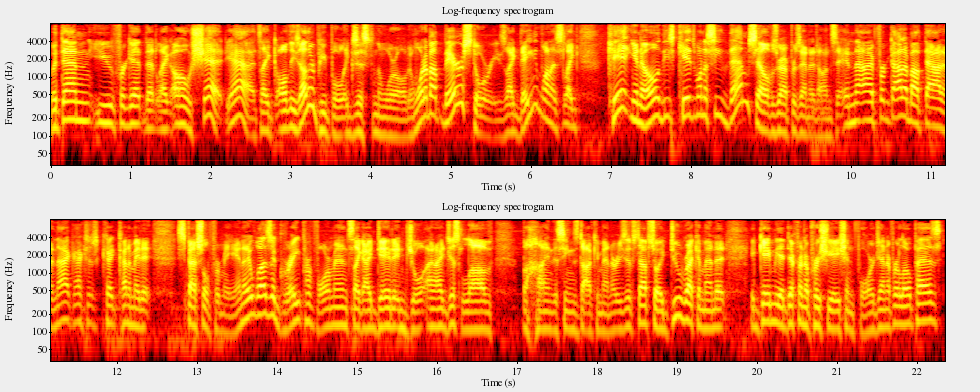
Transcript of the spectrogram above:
But then you forget that, like, oh shit, yeah, it's like all these other people exist in the world. And what about their stories? Like, they want to, like, kid, you know, these kids want to see themselves represented on set. And I forgot about that. And that actually kind of made it special for me. And it was a great performance. Like, I did enjoy, and I just love behind the scenes documentaries of stuff. So I do recommend it. It gave me a different appreciation for Jennifer Lopez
